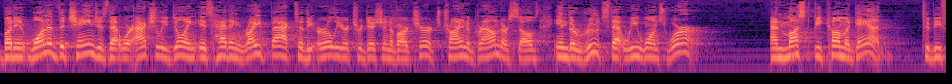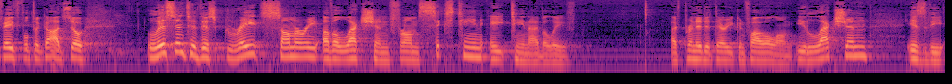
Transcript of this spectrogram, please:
But in one of the changes that we're actually doing is heading right back to the earlier tradition of our church, trying to ground ourselves in the roots that we once were and must become again to be faithful to God. So listen to this great summary of election from 1618, I believe. I've printed it there, you can follow along. Election is the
